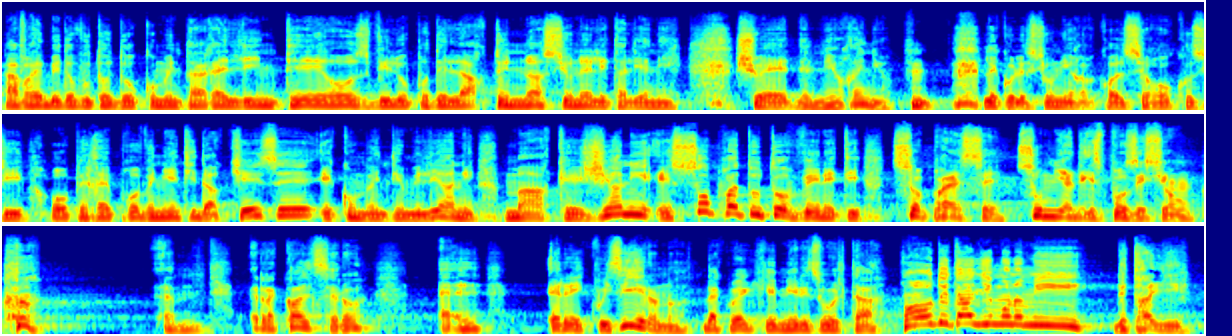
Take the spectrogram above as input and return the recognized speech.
avrebbe dovuto documentare l'intero sviluppo dell'arte nazionale italiana, cioè del mio regno. Hm. Le collezioni raccolsero così opere provenienti da chiese e conventi emiliani, marchegiani e soprattutto veneti, soppresse su mia disposizione. Um, raccolsero? Eh, requisirono, da quel che mi risulta. Oh, dettagli, mon ami! Dettagli!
